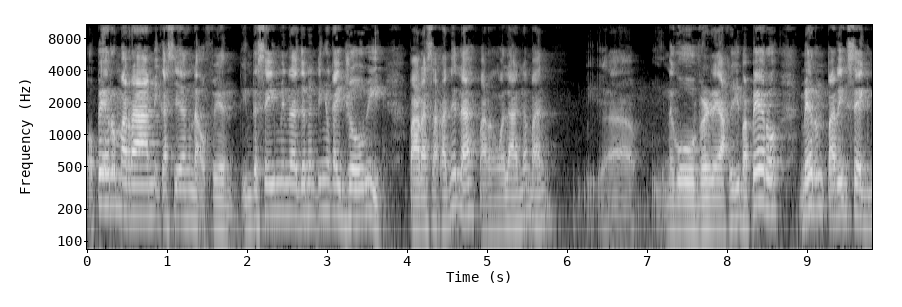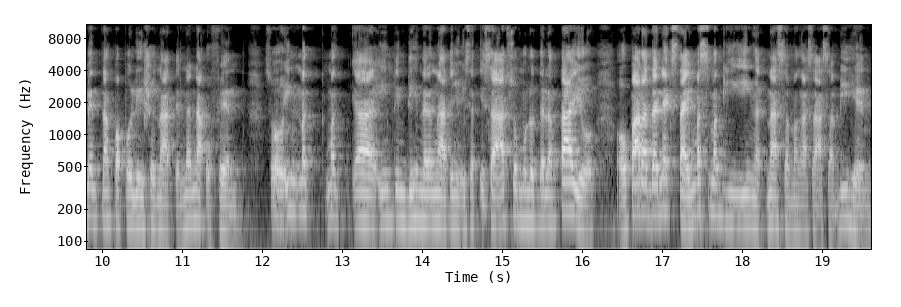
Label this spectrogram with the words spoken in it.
O pero marami kasi ang na-offend. In the same na ganun din yung kay Joey. Para sa kanila, parang wala naman uh, nag-overreact iba pero meron pa rin segment ng population natin na na-offend. So in, mag, mag uh, intindihin na lang natin yung isa't isa at sumunod na lang tayo o para the next time mas mag-iingat na sa mga sasabihin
